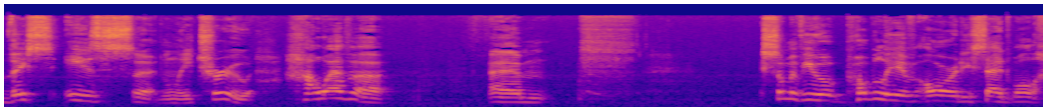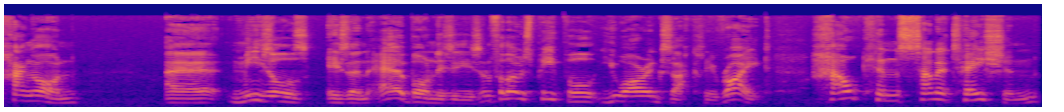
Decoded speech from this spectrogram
this is certainly true. However, um, some of you probably have already said, well, hang on, uh, measles is an airborne disease, and for those people, you are exactly right. How can sanitation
